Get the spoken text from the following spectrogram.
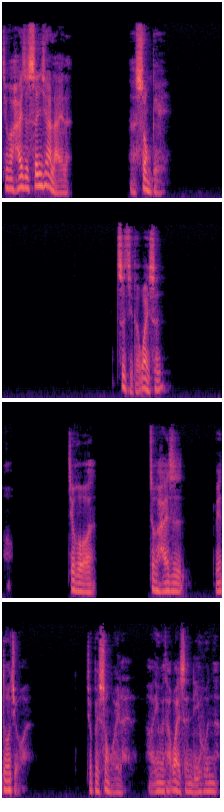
结果孩子生下来了，啊，送给自己的外甥，啊，结果这个孩子没多久啊，就被送回来。啊，因为他外甥离婚了，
